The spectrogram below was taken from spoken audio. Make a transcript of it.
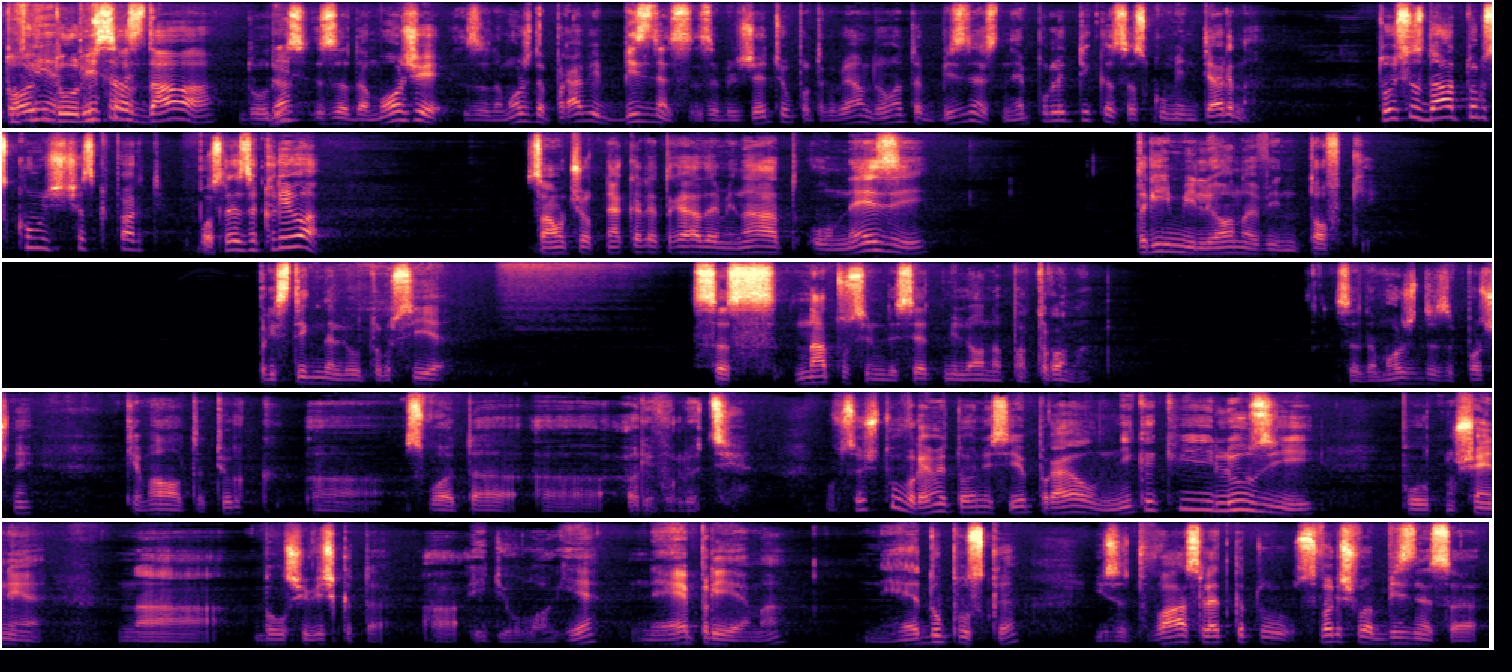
Той ние, дори създава, дори да? за, да може, за да може да прави бизнес, забележете, употребявам думата бизнес, не политика с коментарна. Той създава Турска комунистическа партия. После закрива. Само, че от някъде трябва да минават онези, 3 милиона винтовки, пристигнали от Русия с над 80 милиона патрона, за да може да започне Кемал Ататюрк а, своята а, революция. В същото време той не си е правил никакви иллюзии по отношение на болшевишката а, идеология, не е приема, не е допуска, и затова след като свършва бизнеса,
